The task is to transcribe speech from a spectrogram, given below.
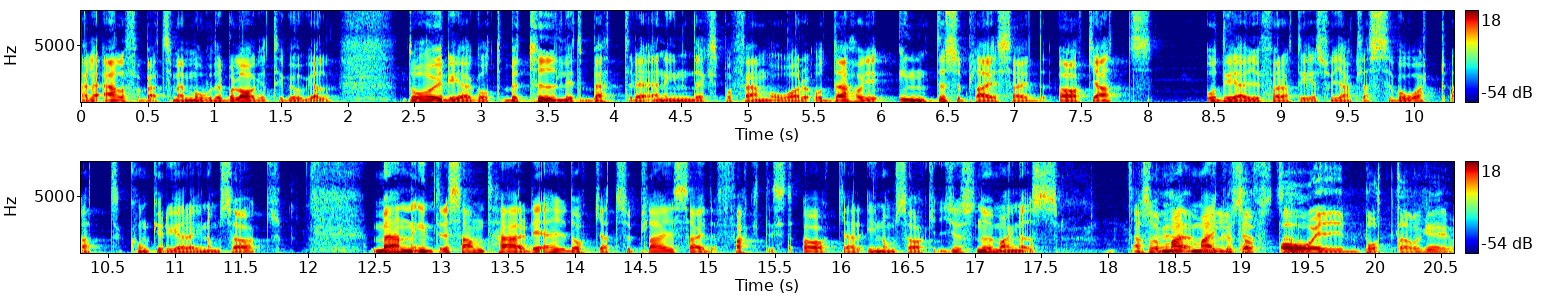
eller Alphabet som är moderbolaget till Google, då har ju det gått betydligt bättre än index på fem år och där har ju inte supply side ökat och det är ju för att det är så jäkla svårt att konkurrera inom sök. Men intressant här, det är ju dock att supply side faktiskt ökar inom sök just nu Magnus. Alltså Ma Microsoft... AI-bottar och grejer.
